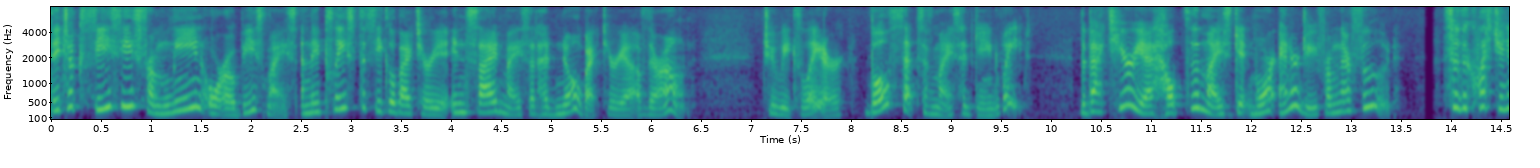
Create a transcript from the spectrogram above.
They took feces from lean or obese mice and they placed the fecal bacteria inside mice that had no bacteria of their own. Two weeks later, both sets of mice had gained weight. The bacteria helped the mice get more energy from their food. So the question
